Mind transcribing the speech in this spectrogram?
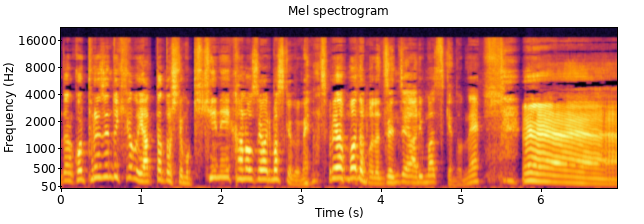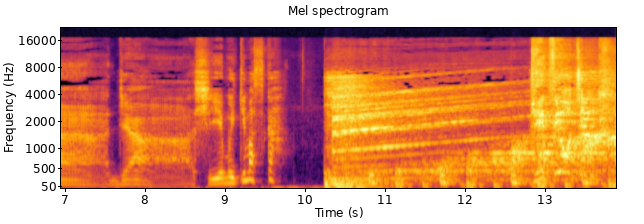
だからこれプレゼント企画やったとしても聞けねえ可能性はありますけどね。それはまだまだ全然ありますけどね。うーん。じゃあ、CM 行きますか。月曜ジャンク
